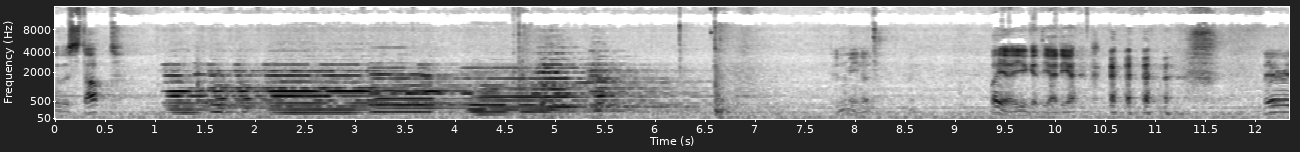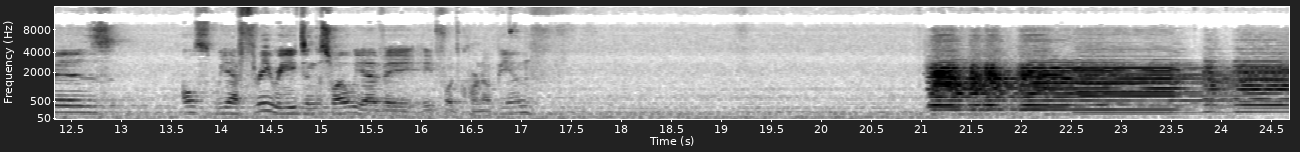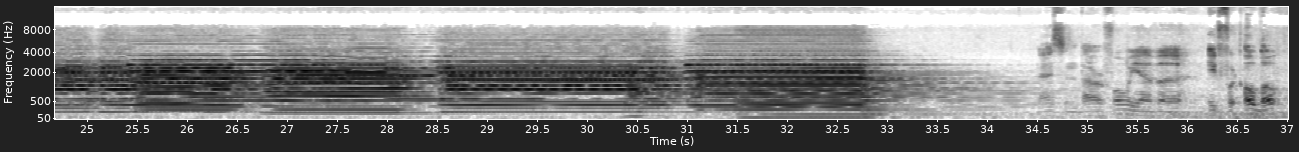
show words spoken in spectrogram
Have stopped. Didn't mean it. But yeah, you get the idea. there is also we have three reeds in the swell. We have a eight foot cornopean. Foot oh, oboe.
